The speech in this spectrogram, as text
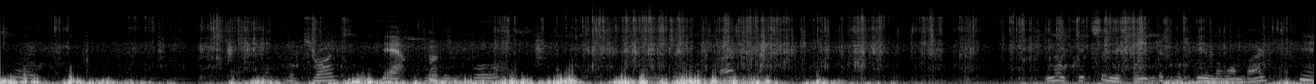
So, looks right. Yeah. ready before. Take that back. Quits in this one, it just must be in the one bag. Yeah.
